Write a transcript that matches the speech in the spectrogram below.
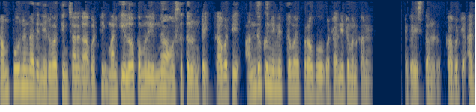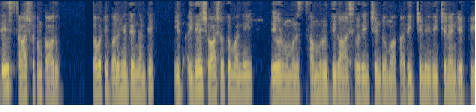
సంపూర్ణంగా అది నిర్వర్తించాలి కాబట్టి మనకి ఈ లోకంలో ఎన్నో అవసరతలు ఉంటాయి. కాబట్టి అందుకు నిమిత్తమై ప్రభు వాటన్నిటి మనకు అనుగ్రహిస్తున్నాడు. కాబట్టి అదే శాశ్వతం కాదు. కాబట్టి బలహీనత ఏంటంటే ఇదే శాశ్వతం అని దేవుడు మమ్మల్ని సమృద్ధిగా ఆశీర్వదించిండు మాకు అది ఇచ్చిండు ఇది ఇచ్చిండు అని చెప్పి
